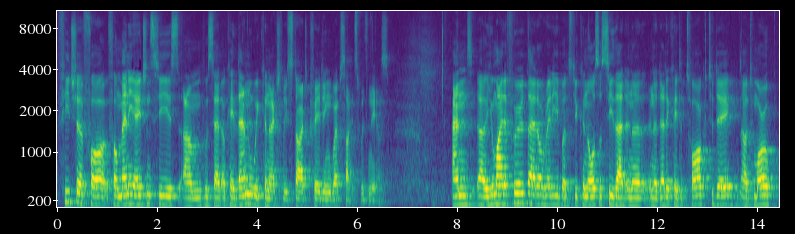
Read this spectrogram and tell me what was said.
feature for, for many agencies um, who said, okay, then we can actually start creating websites with NEOS. And uh, you might have heard that already, but you can also see that in a, in a dedicated talk today, uh, tomorrow,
